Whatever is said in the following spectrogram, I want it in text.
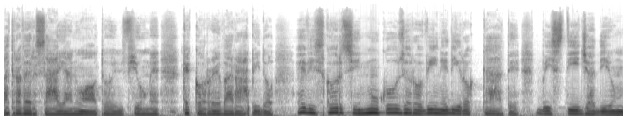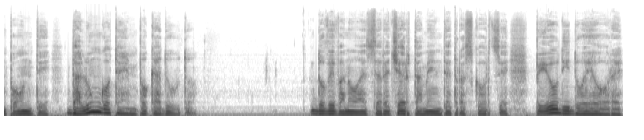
attraversai a nuoto il fiume che correva rapido e vi scorsi mucose rovine diroccate, vestigia di un ponte da lungo tempo caduto. Dovevano essere certamente trascorse più di due ore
